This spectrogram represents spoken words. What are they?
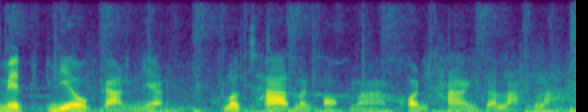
เม็ดเดียวกันเนี่ยรสชาติมันออกมาค่อนข้างจะหลากหลาย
